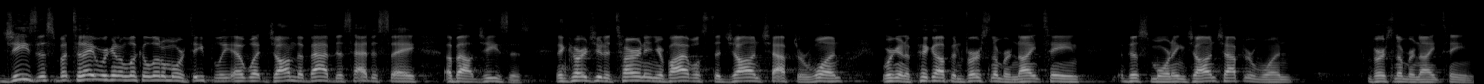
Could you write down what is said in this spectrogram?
Jesus, but today we're going to look a little more deeply at what John the Baptist had to say about Jesus. I encourage you to turn in your Bibles to John chapter 1. We're going to pick up in verse number 19 this morning. John chapter 1, verse number 19.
